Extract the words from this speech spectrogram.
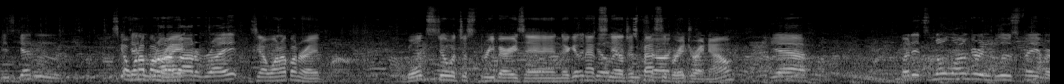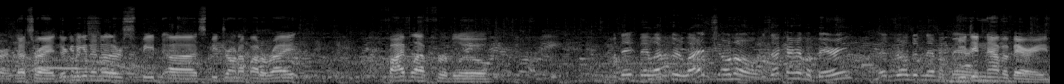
he's getting. He's got getting one up on right. out of right. He's got one up on right. Gold still with just three berries in. They're getting Good that snail just past the bridge right now. Yeah. But it's no longer in blue's favor. That's right. They're gonna get another speed uh, speed drone up out of right. Five left for blue. But they, they left their ledge? Oh no, does that guy have a berry? That drone didn't have a berry. He didn't have a berry.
